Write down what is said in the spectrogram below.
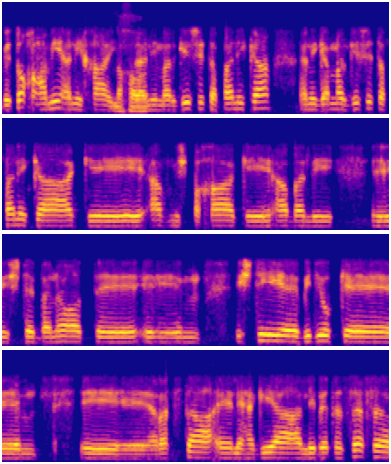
בתוך עמי אני חי. נכון. ואני מרגיש את הפאניקה, אני גם מרגיש את הפאניקה כאב משפחה, כאבא לשתי בנות. אה, אה, אשתי אה, בדיוק אה, אה, רצתה אה, להגיע לבית הספר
